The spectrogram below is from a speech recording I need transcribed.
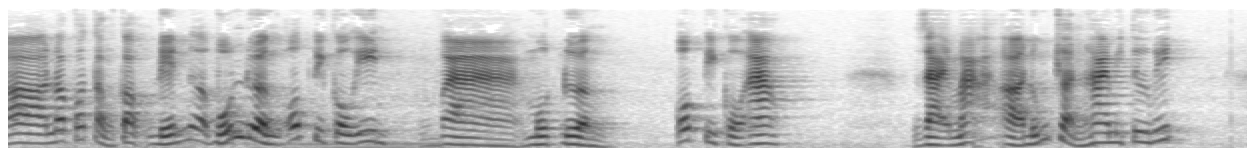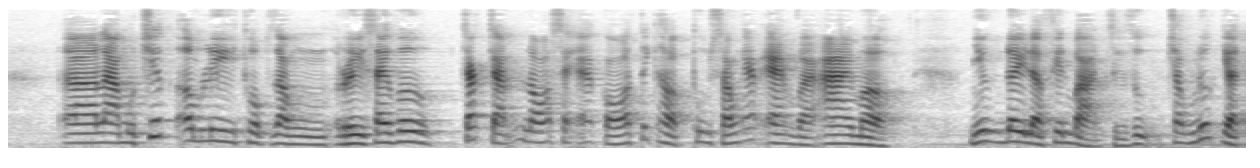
À, nó có tổng cộng đến ờ, 4 đường optical in và một đường optical out. Giải mã ở đúng chuẩn 24 bit. À, là một chiếc âm ly thuộc dòng receiver. Chắc chắn nó sẽ có tích hợp thu sóng FM và AM nhưng đây là phiên bản sử dụng trong nước Nhật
